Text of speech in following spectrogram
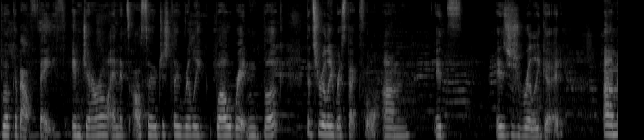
book about faith in general and it's also just a really well written book that's really respectful um it's it's just really good um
